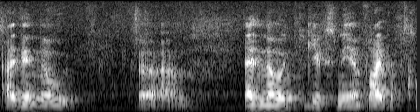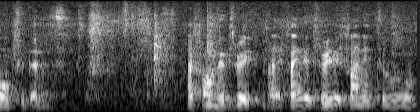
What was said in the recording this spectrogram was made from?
I didn't know. Um, I didn't know it gives me a vibe of confidence. I found it I find it really funny to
